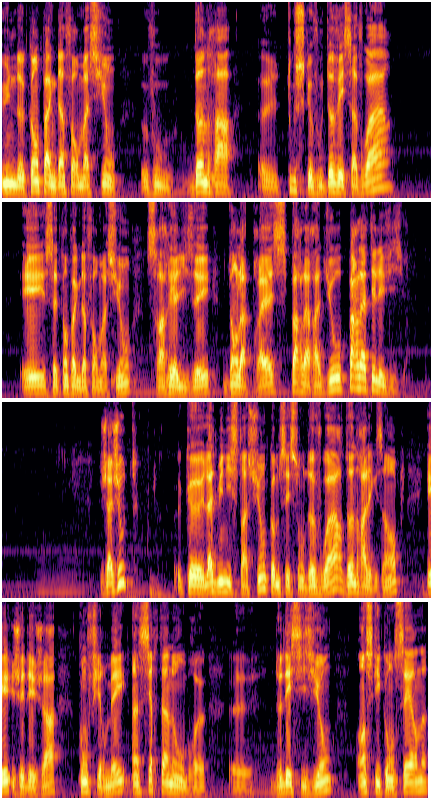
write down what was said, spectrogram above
une campagne d'information vous donnera euh, tout ce que vous devez savoir et cette campagne d'information sera réalisée dans la presse, par la radio, par la télévision. J'ajoute que l'administration, comme c'est son devoir, donnera l'exemple et j'ai déjà confirmé un certain nombre euh, de décisions en ce qui concerne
